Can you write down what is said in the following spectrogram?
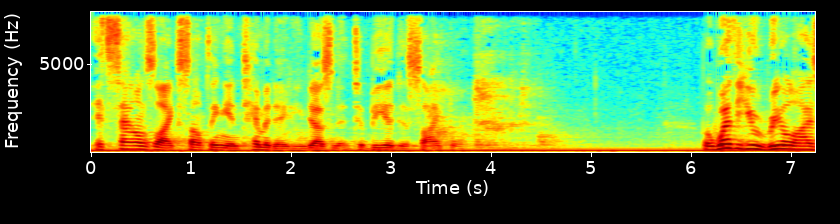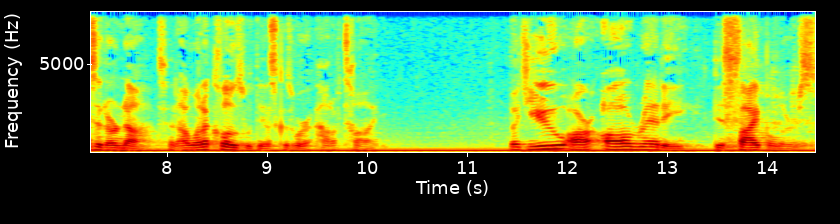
It sounds like something intimidating, doesn't it, to be a disciple? But whether you realize it or not, and I want to close with this because we're out of time, but you are already disciplers.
